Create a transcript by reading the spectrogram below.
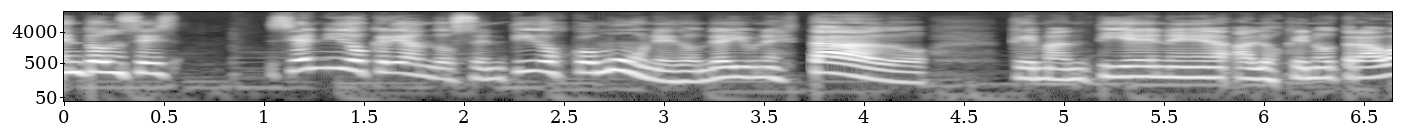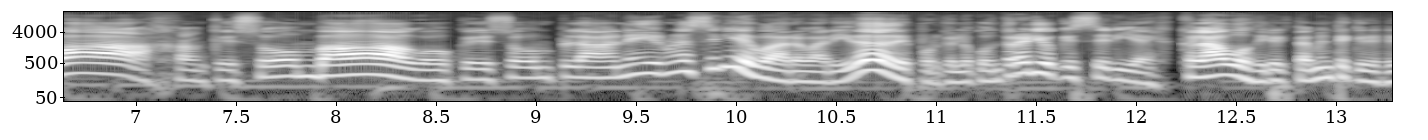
Entonces, se han ido creando sentidos comunes donde hay un Estado que mantiene a los que no trabajan, que son vagos, que son planeros, una serie de barbaridades, porque lo contrario que sería esclavos directamente que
